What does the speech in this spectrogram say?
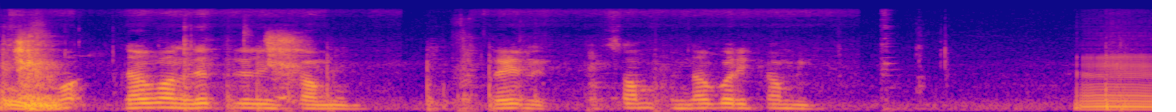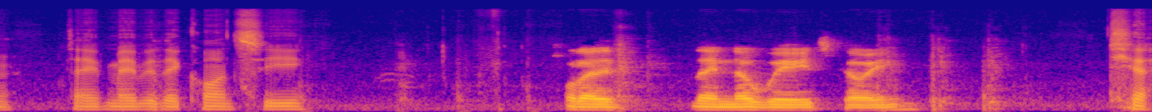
What? No one literally coming. Really? Some nobody coming. Hmm. They maybe they can't see. Well, they they know where it's going. Yeah.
